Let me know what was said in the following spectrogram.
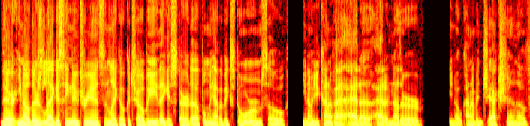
there you know there's legacy nutrients in lake okeechobee. They get stirred up when we have a big storm. So you know you kind of add a add another you know kind of injection of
